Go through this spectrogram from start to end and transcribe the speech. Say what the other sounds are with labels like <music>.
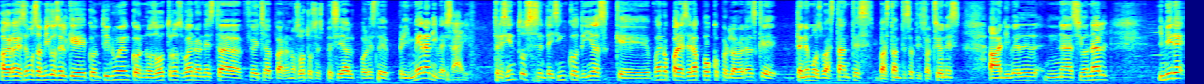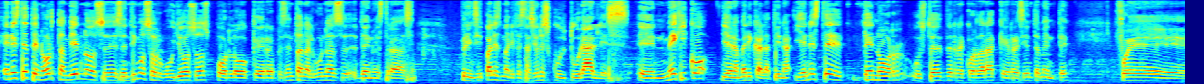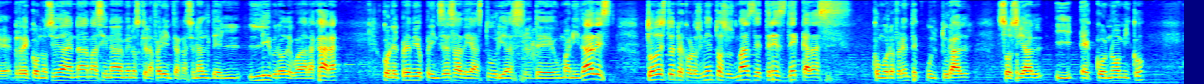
Agradecemos amigos el que continúen con nosotros, bueno, en esta fecha para nosotros especial por este primer aniversario. 365 días que, bueno, parecerá poco, pero la verdad es que tenemos bastantes, bastantes satisfacciones a nivel nacional. Y mire, en este tenor también nos eh, sentimos orgullosos por lo que representan algunas de nuestras principales manifestaciones culturales en México y en América Latina. Y en este tenor, usted recordará que recientemente fue reconocida nada más y nada menos que la Feria Internacional del Libro de Guadalajara con el Premio Princesa de Asturias de Humanidades. Todo esto en reconocimiento a sus más de tres décadas como referente cultural, social y económico,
